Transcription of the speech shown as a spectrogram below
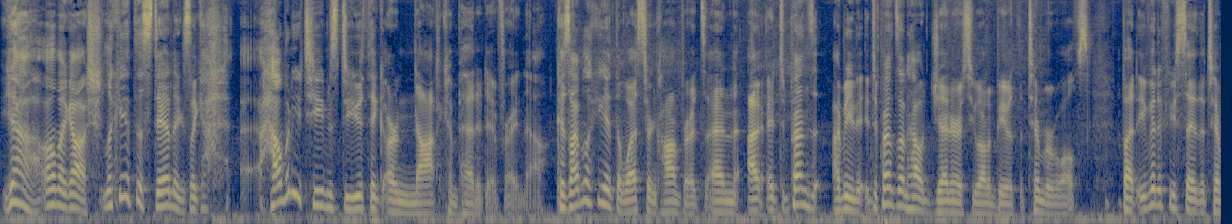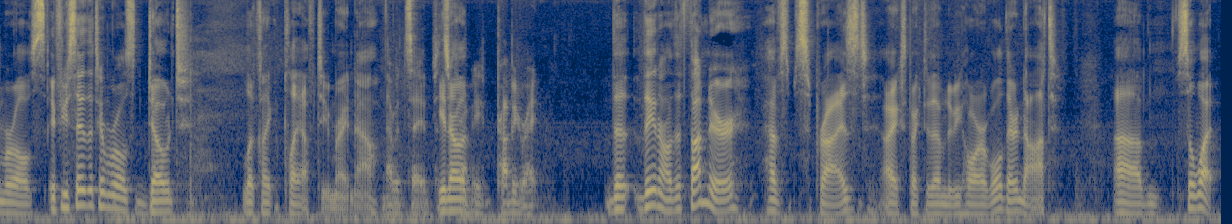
Yeah. Oh my gosh. Looking at the standings, like, how many teams do you think are not competitive right now? Because I'm looking at the Western Conference, and I, it depends. I mean, it depends on how generous you want to be with the Timberwolves. But even if you say the Timberwolves, if you say the Timberwolves don't look like a playoff team right now, I would say You know- probably probably right. the, the you know the Thunder have surprised. I expected them to be horrible. They're not. Um, so what?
